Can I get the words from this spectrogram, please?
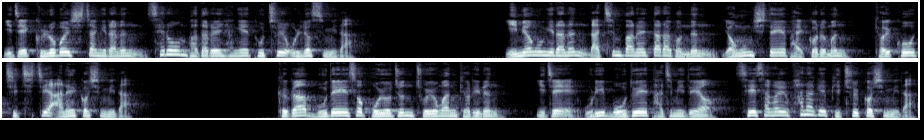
이제 글로벌 시장이라는 새로운 바다를 향해 돛을 올렸습니다. 이명웅이라는 나침반을 따라 걷는 영웅시대의 발걸음은 결코 지치지 않을 것입니다. 그가 무대에서 보여준 조용한 결의는 이제 우리 모두의 다짐이 되어 세상을 환하게 비출 것입니다.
